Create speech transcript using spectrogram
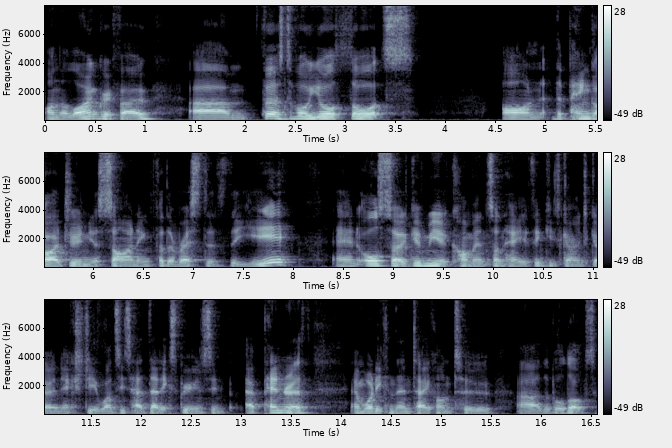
on the line, Griffo. Um, first of all, your thoughts on the Pangai Jr. signing for the rest of the year, and also give me your comments on how you think he's going to go next year once he's had that experience in, at Penrith and what he can then take on to uh, the Bulldogs.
